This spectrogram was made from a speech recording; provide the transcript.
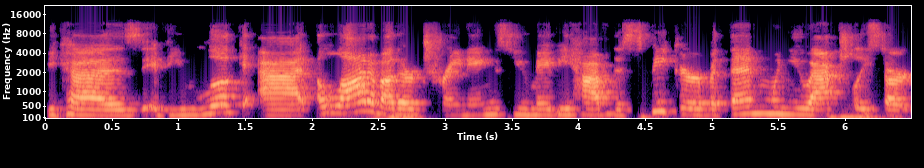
because if you look at a lot of other trainings, you maybe have the speaker, but then when you actually start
